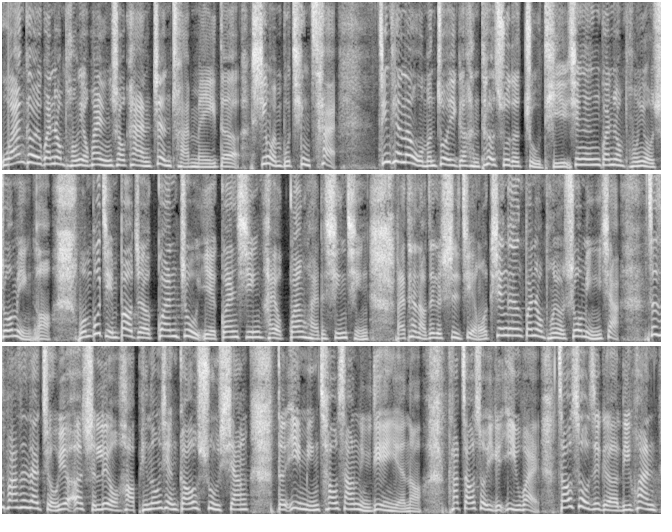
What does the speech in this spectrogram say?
午安，各位观众朋友，欢迎收看正传媒的新闻不庆菜。今天呢，我们做一个很特殊的主题，先跟观众朋友说明啊，我们不仅抱着关注、也关心，还有关怀的心情来探讨这个事件。我先跟观众朋友说明一下，这是发生在九月二十六号，屏东县高树乡的一名超商女店员哦，她遭受一个意外，遭受这个罹患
